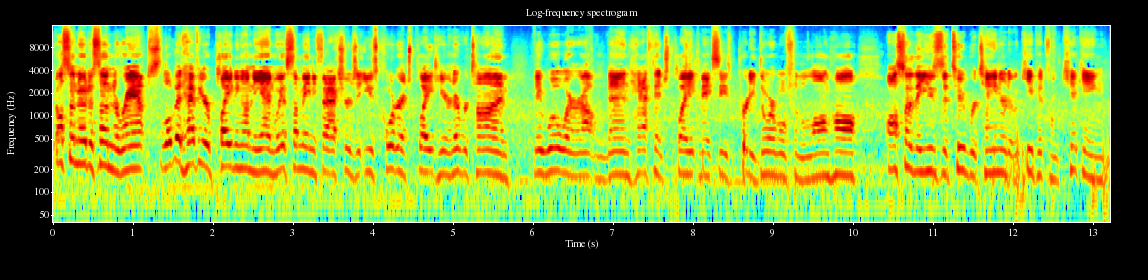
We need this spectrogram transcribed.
You also notice on the ramps, a little bit heavier plating on the end. We have some manufacturers that use quarter inch plate here and over time they will wear out and bend. Half inch plate makes these pretty durable for the long haul. Also, they use the tube retainer to keep it from kicking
